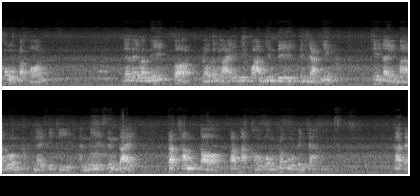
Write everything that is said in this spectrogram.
คู่พระพรและในวันนี้ก็เราทั้งหลายมีความยินดีเป็นอย่างยิ่งที่ได้มาร่วมในพิธีอันนี้ซึ่งได้กระทำต่อพระพักขององค์พระผู้เป็นเจ้า ข้าแต่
